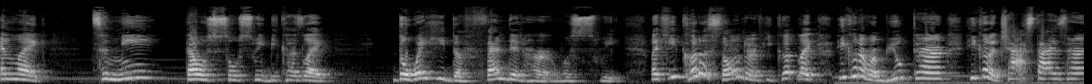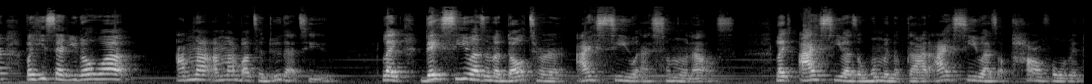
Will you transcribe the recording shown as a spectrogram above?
And like, to me, that was so sweet because like, the way he defended her was sweet. Like he could have stoned her if he could like he could have rebuked her, he could have chastised her, but he said, "You know what? I'm not I'm not about to do that to you." Like they see you as an adulterer, I see you as someone else. Like I see you as a woman of God. I see you as a powerful woman.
